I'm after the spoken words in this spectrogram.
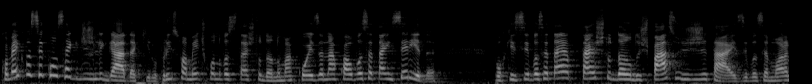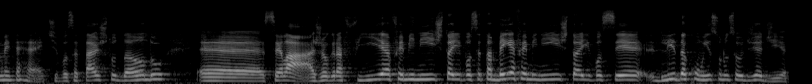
como é que você consegue desligar daquilo, principalmente quando você está estudando uma coisa na qual você está inserida? Porque se você está tá estudando espaços digitais e você mora na internet, você está estudando, é, sei lá, a geografia feminista e você também é feminista e você lida com isso no seu dia a dia,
